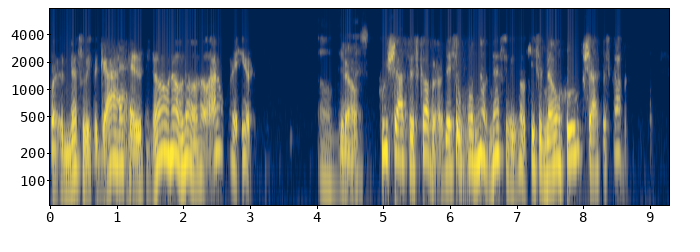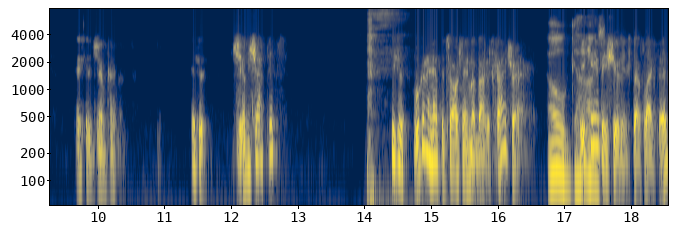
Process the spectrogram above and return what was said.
but Nesuhi, the guy has, no, no, no, no, I don't want to hear it. Oh, You know, who shot this cover? They said, well, no, Nesuhi, look. He said, no, who shot this cover? They said, Jim Cummins. They said, Jim shot this? He said, we're going to have to talk to him about his contract. Oh God. He can't be shooting stuff like this.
